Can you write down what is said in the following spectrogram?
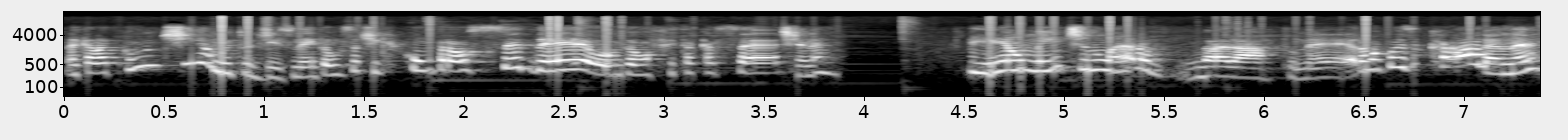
Naquela época não tinha muito disso, né? Então você tinha que comprar o CD ou então a fita cassete, né? E realmente não era barato, né? Era uma coisa cara, né?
